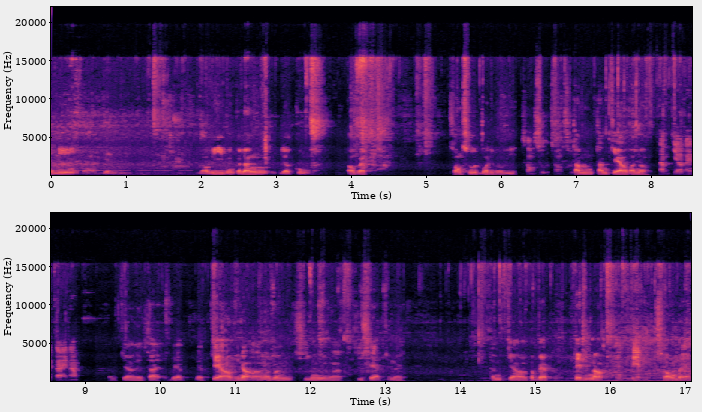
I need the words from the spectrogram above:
อันนี้บาวีมันกำลังเลือกกุ้งเอาแบบสองสูตรบ่นี่บาวีสองสูตรสองสูตรตำตำแจวก่อนเนาะตำเจียวไข่ไก่นะครับตำแจวให้ใต้แบบแบบแจวพี่น้องเอามาเบิ่งชี้มือว่าสิแซ่บใช่ไหมตำแจวก็แบบเต็มเนาะแบบเต็มสองแบบ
